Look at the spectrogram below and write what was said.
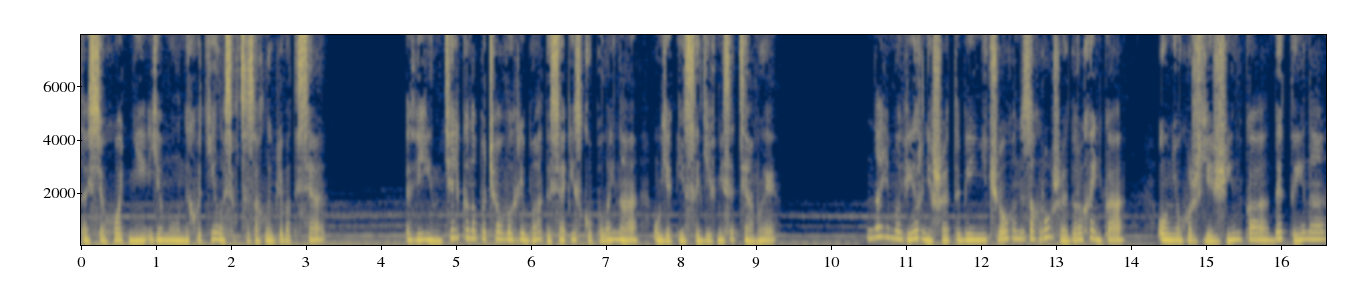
та сьогодні йому не хотілося в це заглиблюватися. Він тільки но почав вигрібатися із купи лайна, у якій сидів місяцями. Найімовірніше тобі нічого не загрожує, дорогенька, у нього ж є жінка, дитина.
